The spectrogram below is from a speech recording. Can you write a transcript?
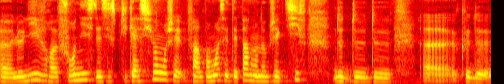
euh, le livre fournisse des explications. Pour moi, c'était pas mon objectif euh, que de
